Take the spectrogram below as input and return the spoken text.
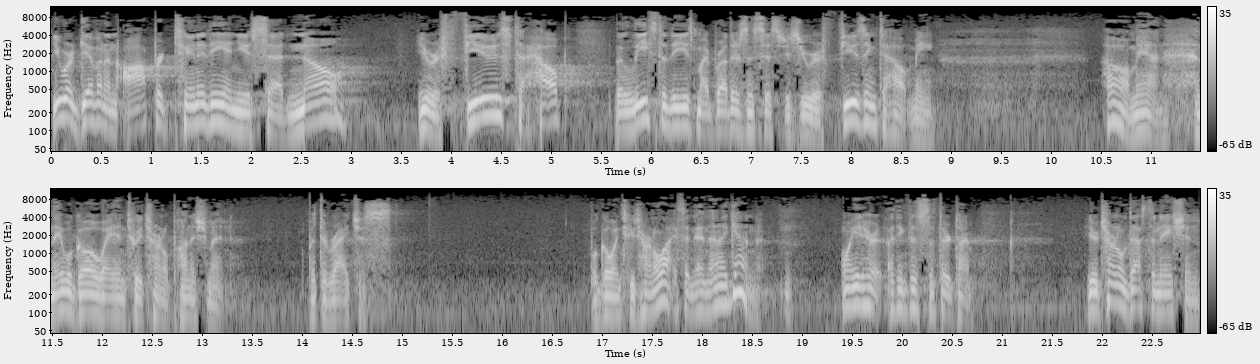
You were given an opportunity and you said no. You refused to help the least of these, my brothers and sisters. You're refusing to help me. Oh man. And they will go away into eternal punishment. But the righteous will go into eternal life. And, and, and again, I want you to hear it. I think this is the third time. Your eternal destination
